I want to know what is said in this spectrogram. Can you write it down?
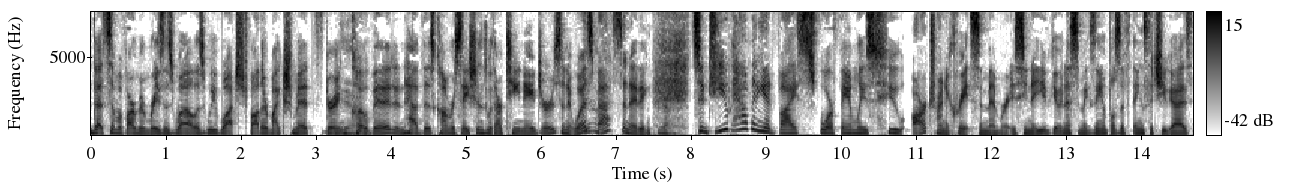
that's some of our memories as well as we watched Father Mike Schmitz during COVID and had those conversations with our teenagers and it was fascinating. So do you have any advice for families who are trying to create some memories? You know, you've given us some examples of things that you guys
